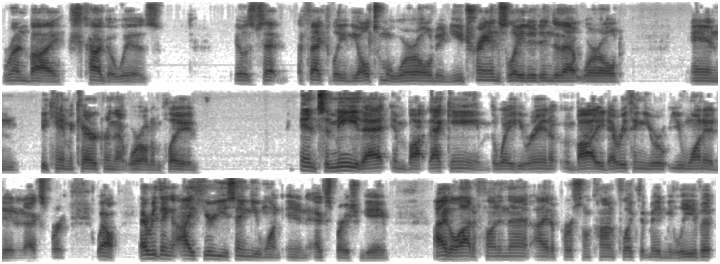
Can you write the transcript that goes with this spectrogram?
run by Chicago Wiz. It was set effectively in the Ultima world, and you translated into that world and became a character in that world and played. And to me, that embo- that game, the way he ran, embodied everything you you wanted in an expert. Well, everything I hear you saying you want in an exploration game. I had a lot of fun in that. I had a personal conflict that made me leave it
